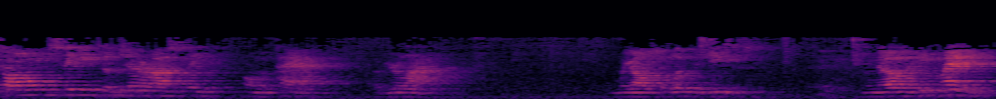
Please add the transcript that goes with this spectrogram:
sown seeds of generosity on the path of your life. And we also look to Jesus. We know that He planted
